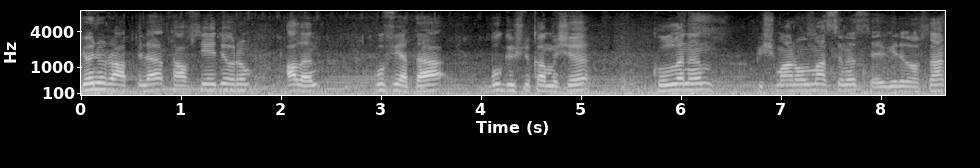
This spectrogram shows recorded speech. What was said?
Gönül rahatlığıyla tavsiye ediyorum. Alın bu fiyata bu güçlü kamışı kullanın. Pişman olmazsınız sevgili dostlar.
